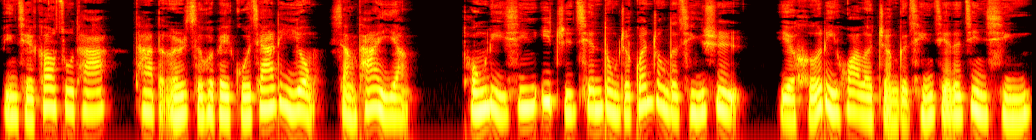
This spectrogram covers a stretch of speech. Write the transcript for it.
并且告诉他，他的儿子会被国家利用，像他一样。同理心一直牵动着观众的情绪，也合理化了整个情节的进行。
